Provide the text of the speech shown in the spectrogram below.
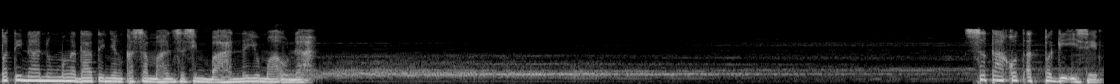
pati na nung mga dati niyang kasamahan sa simbahan na yumao Sa takot at pag-iisip,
